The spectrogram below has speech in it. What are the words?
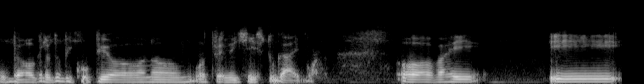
u Beogradu bi kupio, ono, otprilike istu gajbu. Ovaj, I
